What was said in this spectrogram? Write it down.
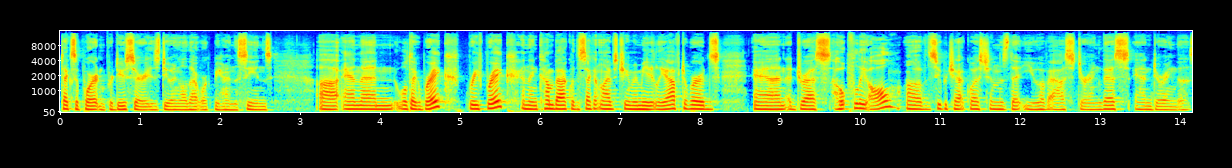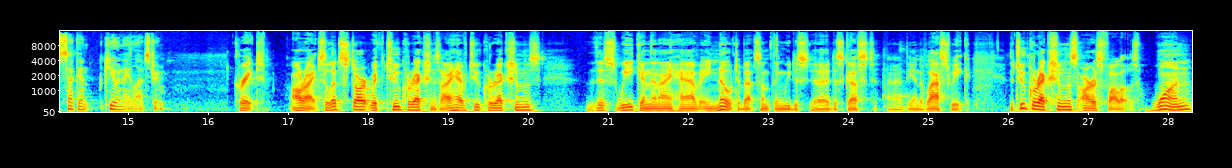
tech support and producer, is doing all that work behind the scenes. Uh, and then we'll take a break, brief break, and then come back with a second live stream immediately afterwards and address hopefully all of the super chat questions that you have asked during this and during the second Q&A live stream. Great. All right, so let's start with two corrections. I have two corrections this week, and then I have a note about something we dis- uh, discussed uh, at the end of last week. The two corrections are as follows. One,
